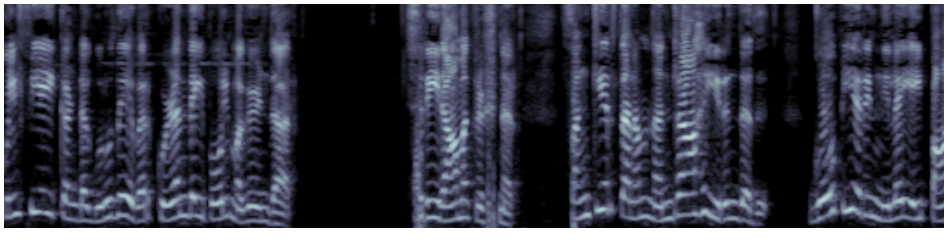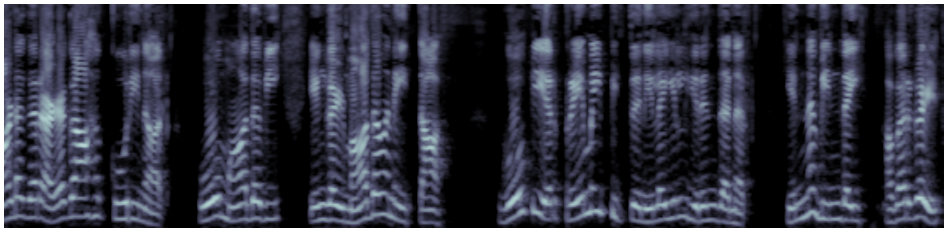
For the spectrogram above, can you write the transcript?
குல்ஃபியை கண்ட குருதேவர் குழந்தை போல் மகிழ்ந்தார். ஸ்ரீராமகிருஷ்ணர் சங்கீர்த்தனம் நன்றாக இருந்தது. கோபியரின் நிலையை பாடகர் அழகாக கூறினார் ஓ மாதவி எங்கள் மாதவனை தா கோபியர் பிரேமைப்பித்து நிலையில் இருந்தனர். என்ன விந்தை? அவர்கள்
